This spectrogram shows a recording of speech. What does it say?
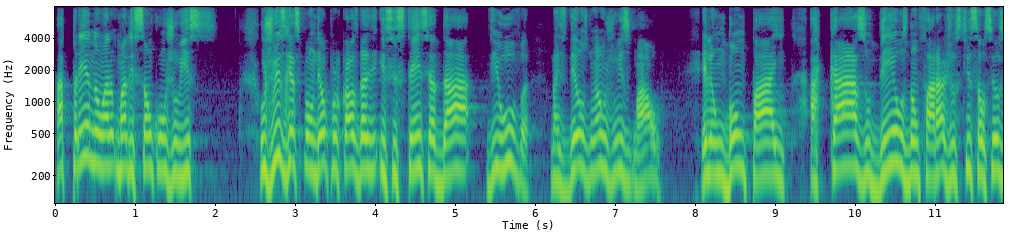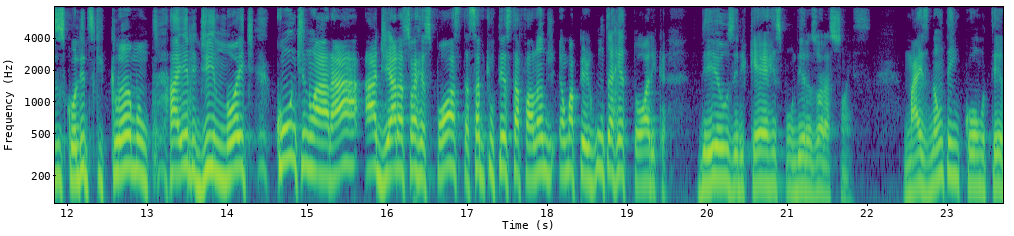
aprendam uma lição com o juiz. O juiz respondeu por causa da insistência da viúva, mas Deus não é um juiz mau. Ele é um bom pai. Acaso Deus não fará justiça aos seus escolhidos que clamam a Ele dia e noite? Continuará a adiar a sua resposta? Sabe o que o texto está falando? É uma pergunta retórica. Deus, Ele quer responder as orações. Mas não tem como ter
